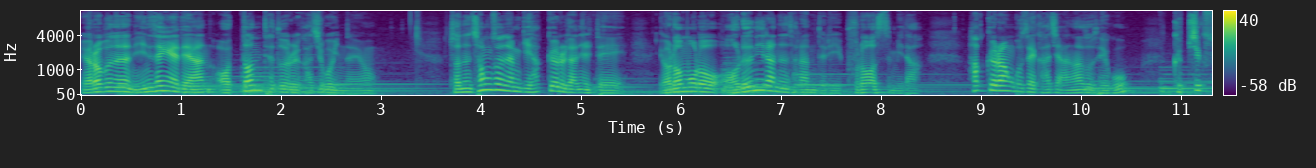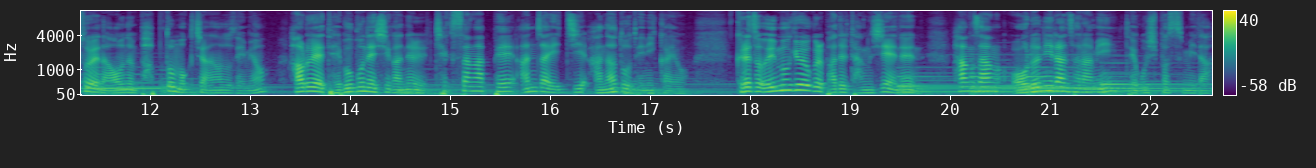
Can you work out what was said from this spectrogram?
여러분은 인생에 대한 어떤 태도를 가지고 있나요? 저는 청소년기 학교를 다닐 때 여러모로 어른이라는 사람들이 부러웠습니다. 학교란 곳에 가지 않아도 되고 급식소에 나오는 밥도 먹지 않아도 되며 하루의 대부분의 시간을 책상 앞에 앉아 있지 않아도 되니까요. 그래서 의무교육을 받을 당시에는 항상 어른이란 사람이 되고 싶었습니다.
